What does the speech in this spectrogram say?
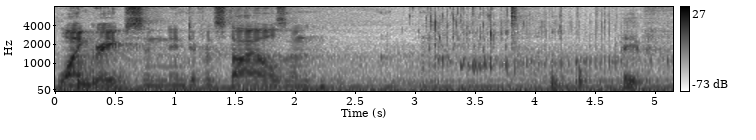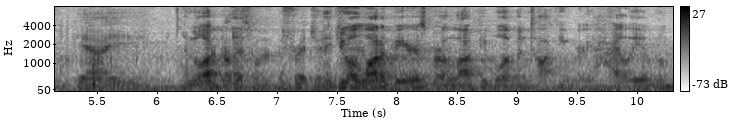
wine grapes and, and different styles and They've yeah, I, and a lot. I've got this one in the fridge. They do a lot of beers, but a lot of people have been talking very highly of them.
